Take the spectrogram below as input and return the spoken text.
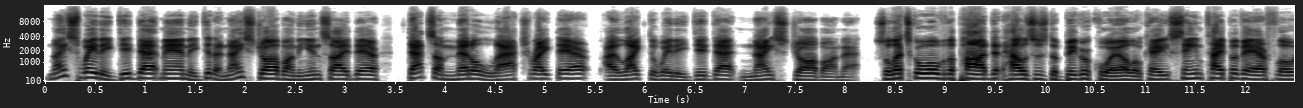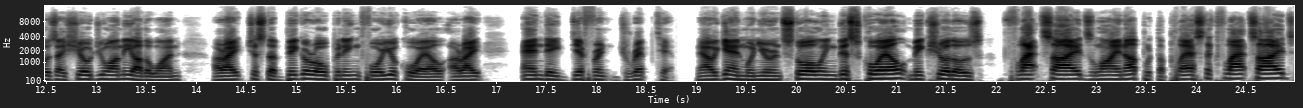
nice way they did that, man. They did a nice job on the inside there. That's a metal latch right there. I like the way they did that. Nice job on that. So let's go over the pod that houses the bigger coil, okay? Same type of airflow as I showed you on the other one, all right? Just a bigger opening for your coil, all right? And a different drip tip. Now, again, when you're installing this coil, make sure those flat sides line up with the plastic flat sides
